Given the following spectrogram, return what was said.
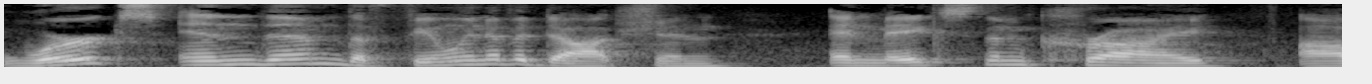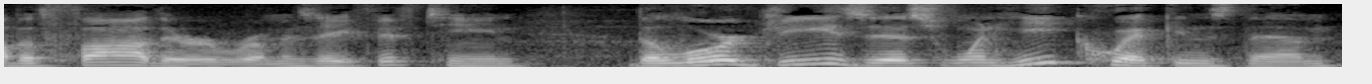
works in them the feeling of adoption and makes them cry, Abba Father, Romans 8:15. The Lord Jesus, when he quickens them,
